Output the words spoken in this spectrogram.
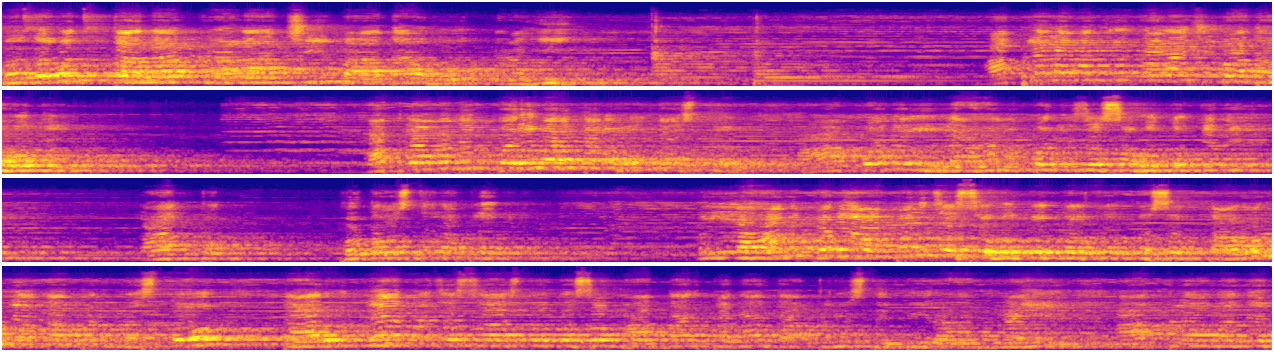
भगवंताला काळाची बाधा होत नाही. आपल्याला मात्र काळाची बाधा होते. आपल्यामध्ये परिवर्तन होत असतं. आपण लहानपणी जसं होतो की नाही लहानपण फोटो असतील आपल्याकडे. लहानपणी आपण जसं होतो तसं तसं तारुण्यात आपण नसतो. तारुण्यात जसं असतो तसं म्हातारपणात आपली स्थिती राहत नाही. आपल्यामध्ये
